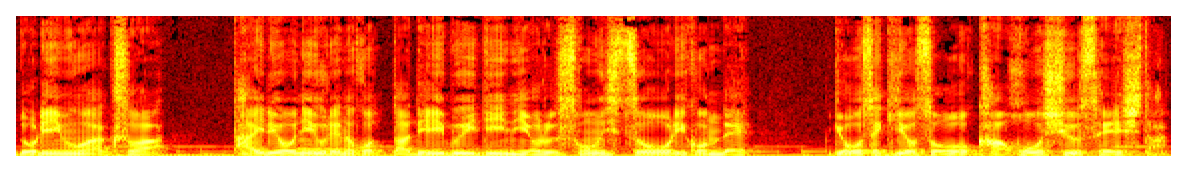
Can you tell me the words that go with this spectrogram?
ドリームワークスは大量に売れ残った DVD による損失を織り込んで業績予想を下方修正した。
